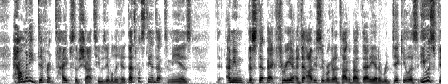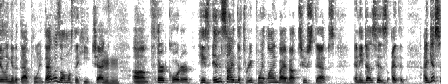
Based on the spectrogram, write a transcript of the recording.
how many different types of shots he was able to hit. That's what stands out to me is I mean, the step back three. Obviously, we're going to talk about that. He had a ridiculous. He was feeling it at that point. That was almost a heat check. Mm-hmm. Um, third quarter, he's inside the three point line by about two steps, and he does his. I, I guess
